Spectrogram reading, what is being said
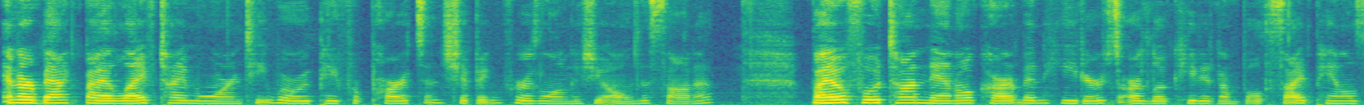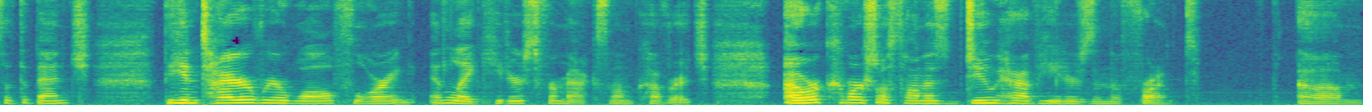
and are backed by a lifetime warranty where we pay for parts and shipping for as long as you own the sauna. Biophoton nanocarbon heaters are located on both side panels of the bench, the entire rear wall flooring, and leg heaters for maximum coverage. Our commercial saunas do have heaters in the front. Um,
